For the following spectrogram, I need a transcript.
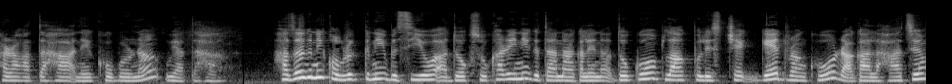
paragataha ne khoborna uyataha हजगनी कॉग्रिकनी बसीओ अदोक सोखारी गता नागालैंड अदोको ब्लॉक पुलिस चेक गेट रंगो रागाल हाजम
